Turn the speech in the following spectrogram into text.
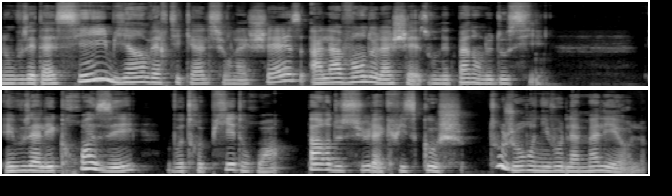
Donc vous êtes assis bien vertical sur la chaise, à l'avant de la chaise, vous n'êtes pas dans le dossier. Et vous allez croiser votre pied droit par-dessus la cuisse gauche, toujours au niveau de la malléole.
